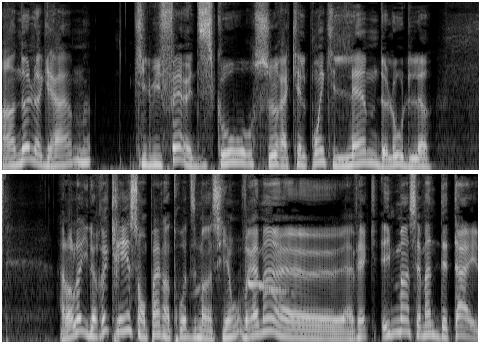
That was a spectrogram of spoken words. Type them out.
en hologramme qui lui fait un discours sur à quel point qu'il l'aime de l'au-delà. Alors là, il a recréé son père en trois dimensions, vraiment euh, avec immensément de détails.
